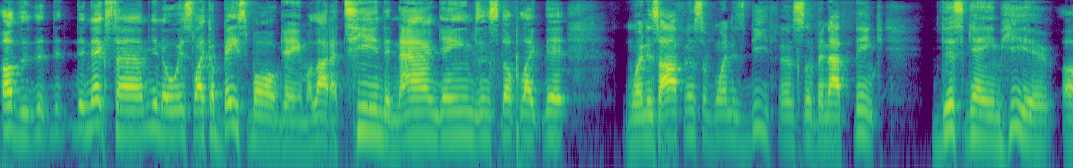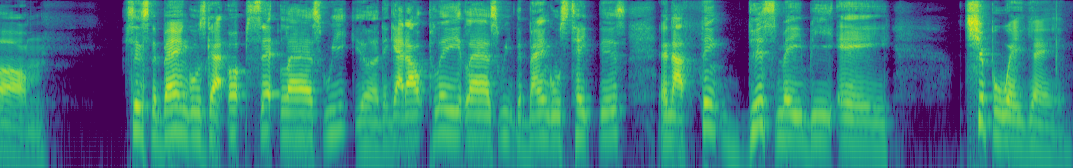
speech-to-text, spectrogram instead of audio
other the, the, the, next time, you know, it's like a baseball game, a lot of 10 to 9 games and stuff like that. One is offensive, one is defensive. And I think this game here, um, since the Bengals got upset last week, uh, they got outplayed last week, the Bengals take this. And I think this may be a chip away game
